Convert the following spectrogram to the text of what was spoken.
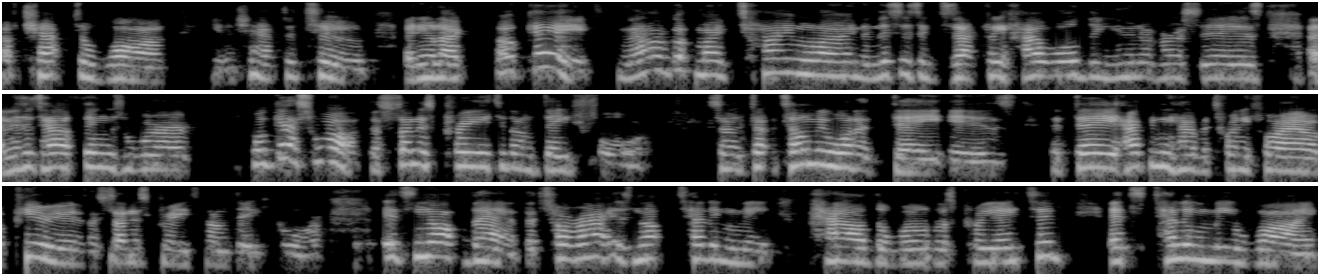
of chapter one, even chapter two, and you're like, okay, now I've got my timeline, and this is exactly how old the universe is, and this is how things work. Well, guess what? The sun is created on day four. So t- tell me what a day is. A day, how can you have a 24 hour period if the sun is created on day four? It's not that. The Torah is not telling me how the world was created, it's telling me why.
